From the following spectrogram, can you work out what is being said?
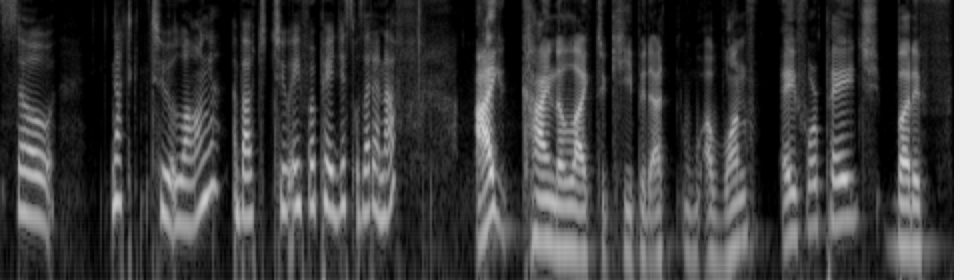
So not too long, about two A4 pages. Was that enough? I kind of like to keep it at a one A4 page, but if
